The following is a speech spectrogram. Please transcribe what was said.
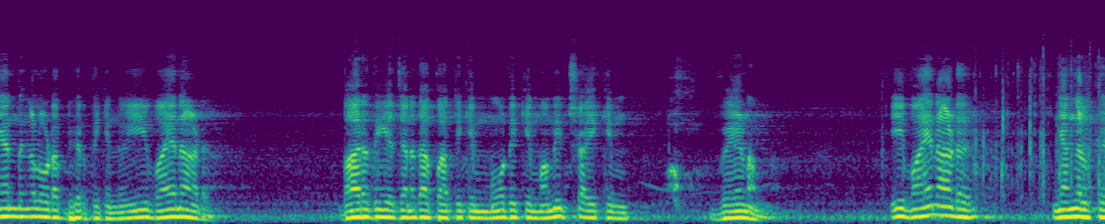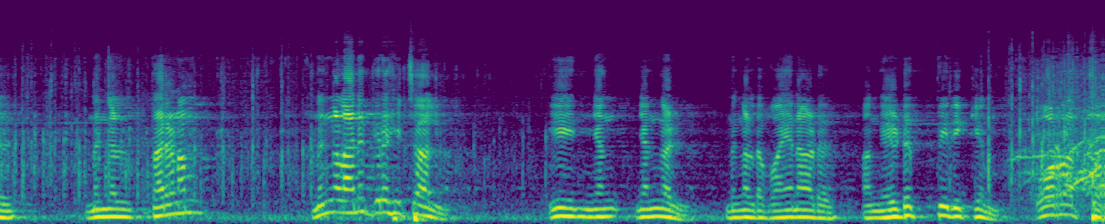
ഞാൻ നിങ്ങളോട് അഭ്യർത്ഥിക്കുന്നു ഈ വയനാട് ഭാരതീയ ജനതാ പാർട്ടിക്കും മോദിക്കും അമിത്ഷായ്ക്കും വേണം. ഈ വയനാട് ഞങ്ങൾക്ക് നിങ്ങൾ തരണം. നിങ്ങൾ അനുഗ്രഹിച്ചാൽ ഈ ഞങ്ങൾ നിങ്ങളുടെ വയനാട് അങ്ങ് എടുത്തിരിക്കും. ഉറപ്പ്.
